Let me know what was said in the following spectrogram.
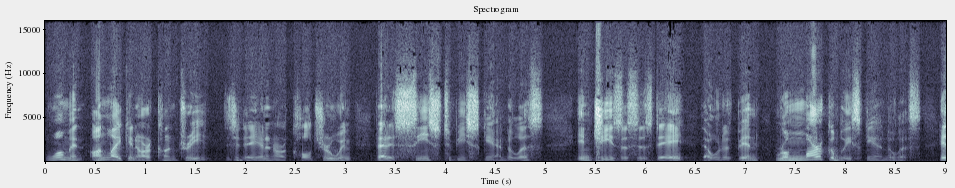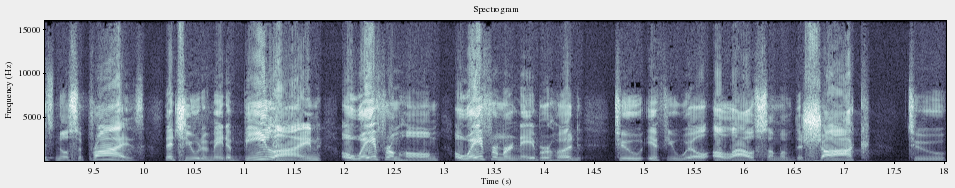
woman. Unlike in our country today and in our culture, when that has ceased to be scandalous, in Jesus' day, that would have been remarkably scandalous. It's no surprise that she would have made a beeline away from home, away from her neighborhood, to, if you will, allow some of the shock to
